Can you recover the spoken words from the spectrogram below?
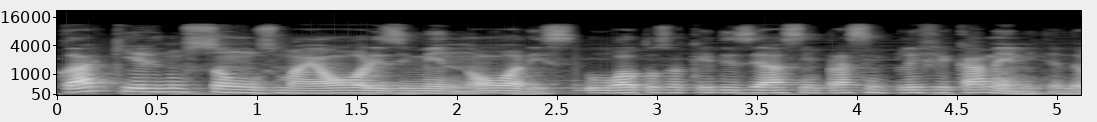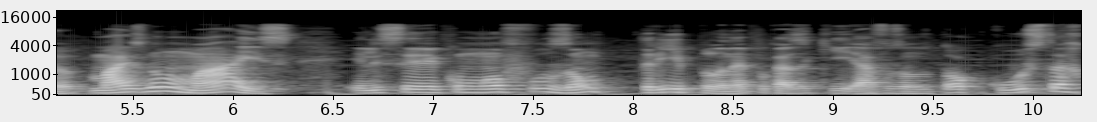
Claro que eles não são os maiores e menores. O autor só quer dizer assim para simplificar mesmo, entendeu? Mas no mais, ele seria como uma fusão tripla, né? Por causa que é a fusão do Tokustar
